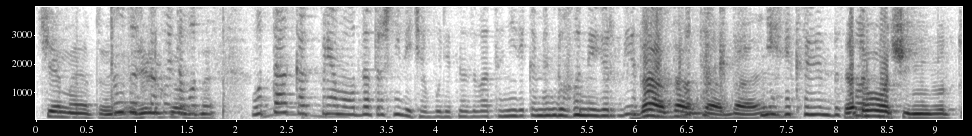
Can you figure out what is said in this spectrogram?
тема это Ну, то есть какой-то вот, вот так, как прямо вот завтрашний вечер будет называться нерекомендованный вербец. Да, да, вот да, да. Не рекомендован. Это очень, вот,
